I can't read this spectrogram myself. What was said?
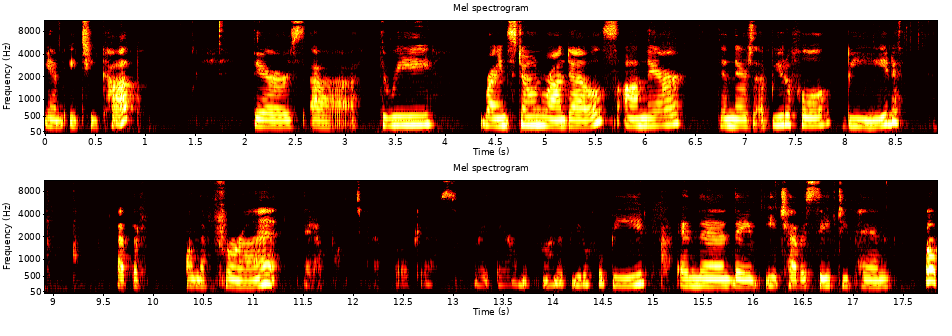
and a teacup. There's uh, three rhinestone rondelles on there. Then there's a beautiful bead at the on the front. I don't know if it's going to focus. Right there on the front, a beautiful bead. And then they each have a safety pin. Oh,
